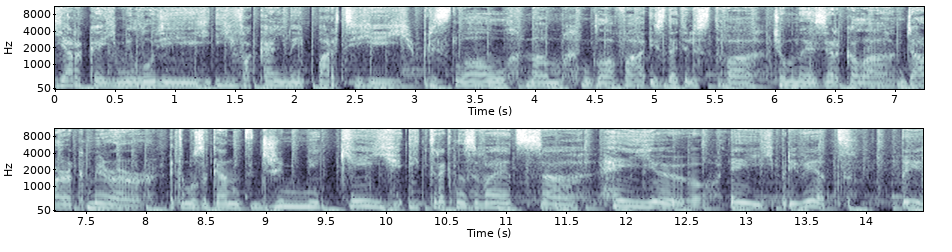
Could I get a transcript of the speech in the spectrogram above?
Яркой мелодией и вокальной партией прислал нам глава издательства «Темное зеркало» Dark Mirror. Это музыкант Джимми Кей, и трек называется «Hey You». Эй, привет, ты.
